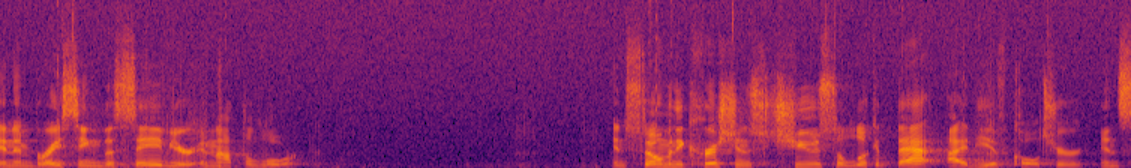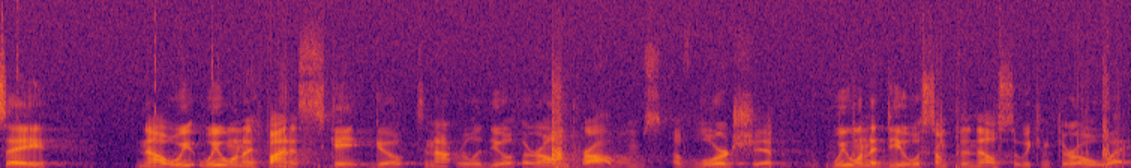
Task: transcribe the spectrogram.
and embracing the Savior and not the Lord. And so many Christians choose to look at that idea of culture and say, no, we, we want to find a scapegoat to not really deal with our own problems of lordship. We want to deal with something else that we can throw away.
